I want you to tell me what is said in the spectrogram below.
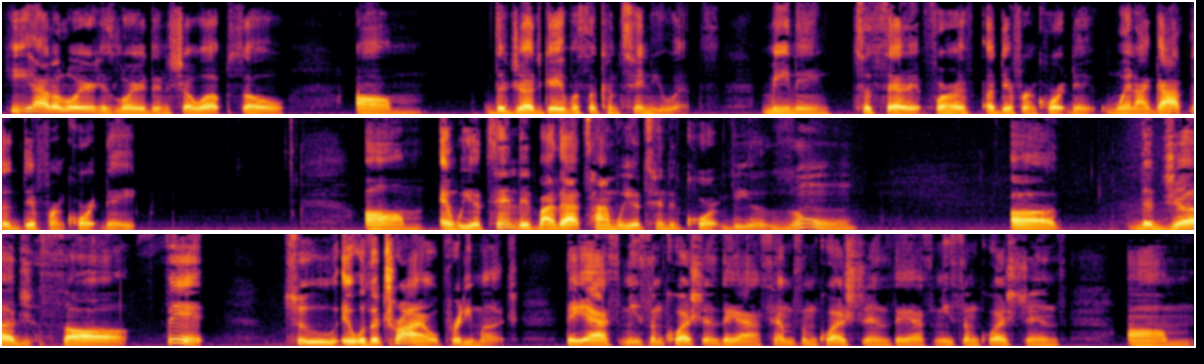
He had a lawyer. His lawyer didn't show up. So, um, the judge gave us a continuance, meaning to set it for a different court date. When I got the different court date, um, and we attended, by that time, we attended court via Zoom. Uh, the judge saw fit to, it was a trial pretty much. They asked me some questions, they asked him some questions, they asked me some questions. Um,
